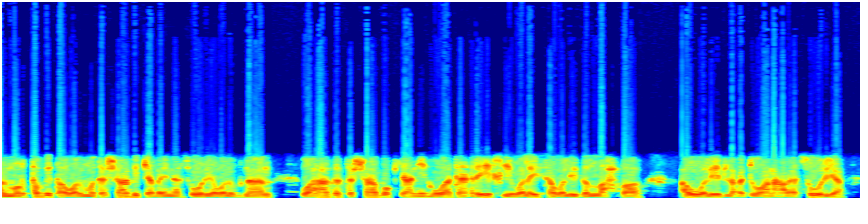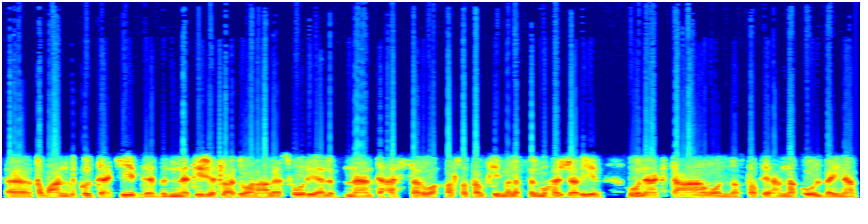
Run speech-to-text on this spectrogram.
المرتبطة والمتشابكة بين سوريا ولبنان وهذا التشابك يعني هو تاريخي وليس وليد اللحظة. أو وليد العدوان على سوريا. آه، طبعا بكل تأكيد بنتيجة العدوان على سوريا لبنان تأثر وخاصة في ملف المهجرين هناك تعاون نستطيع أن نقول بين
